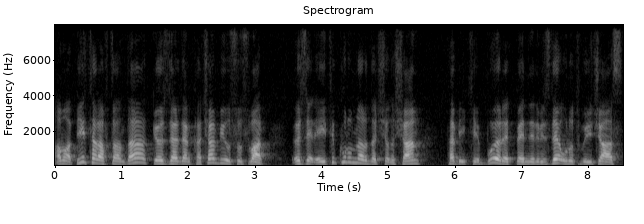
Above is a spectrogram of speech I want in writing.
Ama bir taraftan da gözlerden kaçan bir husus var. Özel eğitim kurumlarında çalışan tabii ki bu öğretmenlerimizi de unutmayacağız.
